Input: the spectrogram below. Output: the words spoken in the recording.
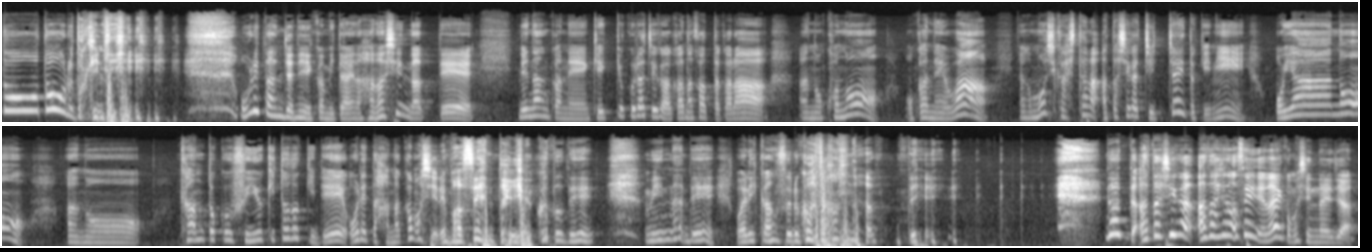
道を通る時に 折れたんじゃねえかみたいな話になってでなんかね結局拉致が開かなかったからあのこのお金はなんかもしかしたら私がちっちゃい時に親のあの監督不行き届きで折れた花かもしれませんということでみんなで割り勘することになって。だって私が私のせいじゃないかもしれないじゃ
